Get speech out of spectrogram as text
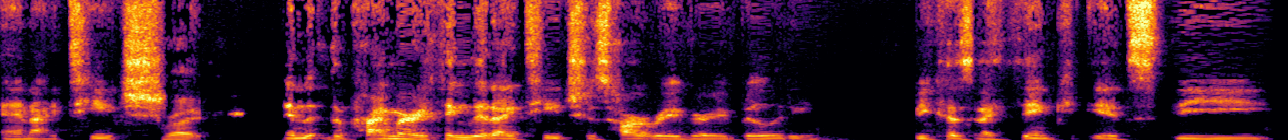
and I teach. Right. And the, primary thing that I teach is heart rate variability, because I think it's the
